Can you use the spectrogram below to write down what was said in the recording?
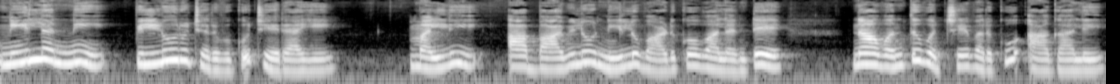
నీళ్ళన్నీ పిల్లూరు చెరువుకు చేరాయి. మళ్ళీ ఆ బావిలో నీళ్ళు వాడుకోవాలంటే నా వంతు వచ్చే వరకు ఆగాలి.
